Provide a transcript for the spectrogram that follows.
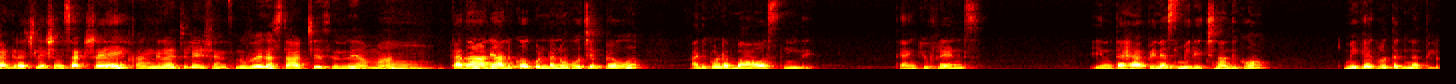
కంగ్రాచులేషన్స్ అక్షయ్ కంగ్రాచులేషన్స్ నువ్వేగా స్టార్ట్ చేసింది అమ్మా? Hmm. కదా అని అనుకోకుండా నువ్వు చెప్పావు. అది కూడా బాగా వస్తుంది. థ్యాంక్ యూ ఫ్రెండ్స్ ఇంత హ్యాపీనెస్ మీరు ఇచ్చినందుకు మీకే కృతజ్ఞతలు.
